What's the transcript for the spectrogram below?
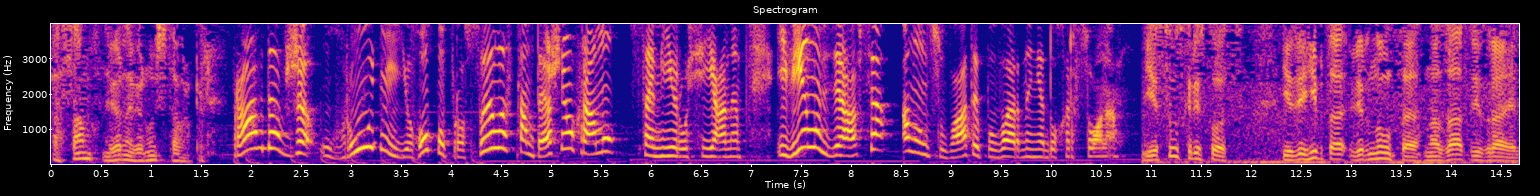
а сам, наверное, вернусь в Ставрополь. Правда, вже у грудні його попросили з тамтешнього храму самі росіяни, і він взявся анонсувати повернення до Херсона. Иисус Христос из Египта вернулся назад в Израиль.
